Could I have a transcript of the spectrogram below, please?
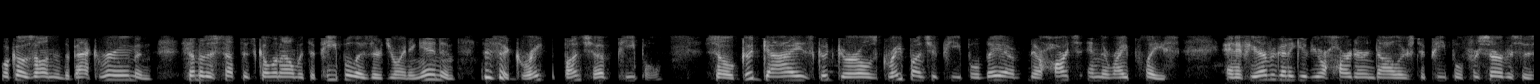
what goes on in the back room and some of the stuff that's going on with the people as they're joining in. And this is a great bunch of people. So good guys, good girls, great bunch of people. They have their hearts in the right place. And if you're ever going to give your hard-earned dollars to people for services,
